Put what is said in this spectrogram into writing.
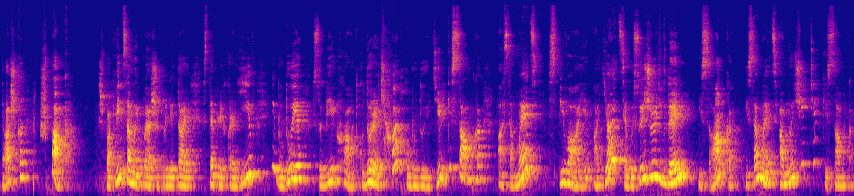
Пташка шпак. Шпак він самий перший прилітає з теплих країв і будує собі хатку. До речі, хатку будує тільки самка, а самець співає, а яйця висиджують вдень і самка, і самець, а вночі тільки самка.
